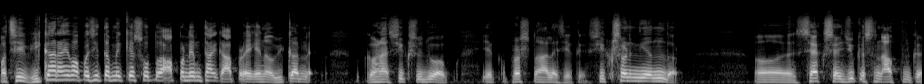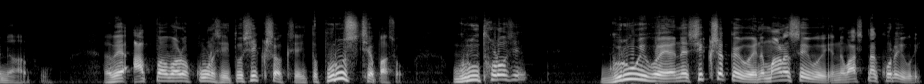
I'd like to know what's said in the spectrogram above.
પછી વિકાર આવ્યા પછી તમે કહેશો તો આપણને એમ થાય કે આપણે એના વિકારને ઘણા શિક્ષક જો એક પ્રશ્ન હાલે છે કે શિક્ષણની અંદર સેક્સ એજ્યુકેશન આપવું કે ન આપવું? હવે આપવાવાળો કોણ છે? તો શિક્ષક છે તો પુરુષ છે પાછો. ગુરુ થોડો છે. ગુરુ હોય અને શિક્ષક હોય અને માણસ હોય અને વાસનાખોર હોય.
